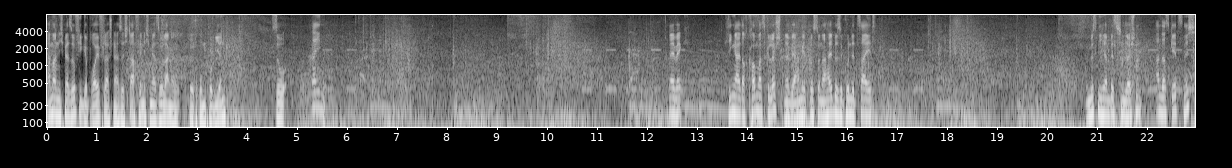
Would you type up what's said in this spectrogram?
Wir haben auch nicht mehr so viel Gebräuflaschen, also ich darf hier nicht mehr so lange blöd rumprobieren. So. Nein. Schnell weg. Kriegen halt auch kaum was gelöscht, ne? Wir haben hier bloß so eine halbe Sekunde Zeit. Wir müssen hier ein bisschen löschen. Anders geht's nicht.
